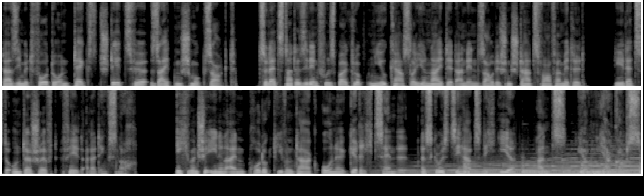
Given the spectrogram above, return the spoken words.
da sie mit Foto und Text stets für Seitenschmuck sorgt. Zuletzt hatte sie den Fußballclub Newcastle United an den saudischen Staatsfonds vermittelt. Die letzte Unterschrift fehlt allerdings noch. Ich wünsche Ihnen einen produktiven Tag ohne Gerichtshändel. Es grüßt Sie herzlich Ihr Hans-Jürgen Jakobs.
